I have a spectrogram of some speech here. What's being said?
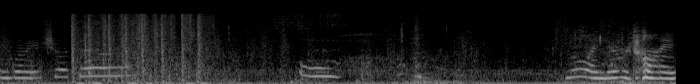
I'm gonna shot down. Oh. No, I never die.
